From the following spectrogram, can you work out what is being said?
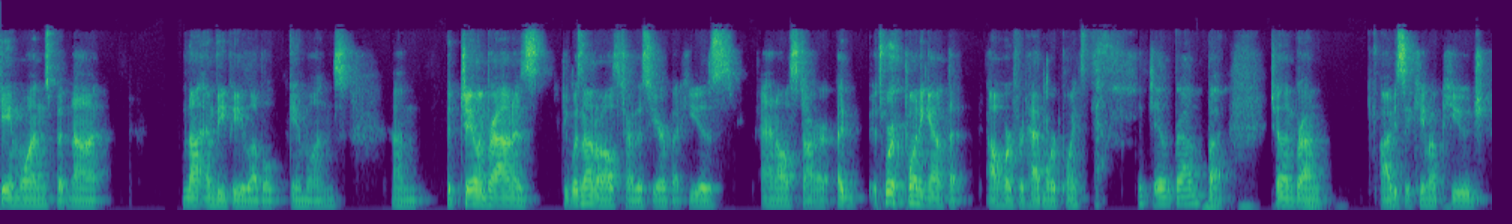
game ones, but not not MVP level game ones. Um, but Jaylen Brown is he was not an All Star this year, but he is an All Star. It's worth pointing out that Al Horford had more points than Jaylen Brown, but Jaylen Brown obviously came up huge.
